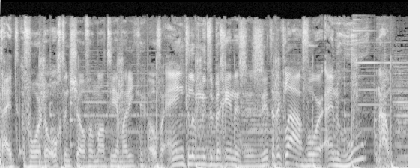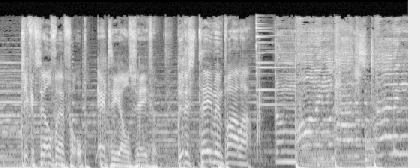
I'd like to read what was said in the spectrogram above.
Tijd voor de ochtendshow van Mattie en Marieke. Over enkele minuten beginnen ze. Ze zitten er klaar voor. En hoe? Nou, check het zelf even op RTL 7. Dit is Tame Impala. The morning light is turning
